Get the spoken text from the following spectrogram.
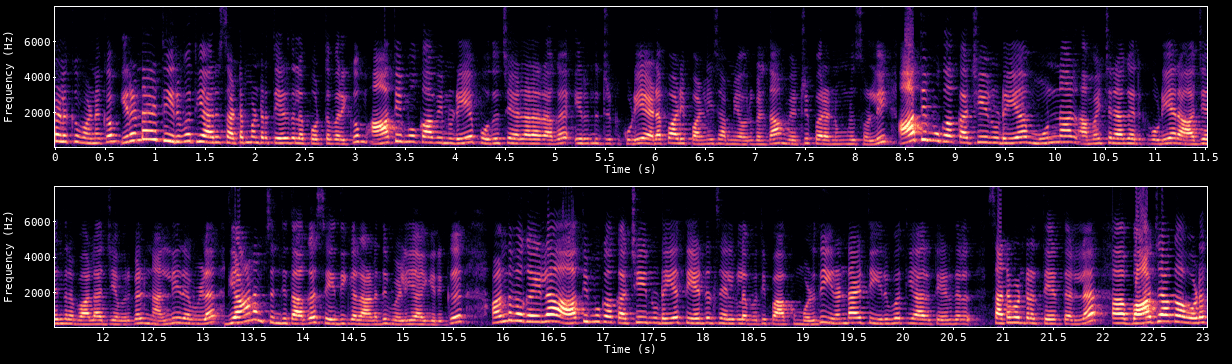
நேர்களுக்கு வணக்கம். இரண்டாயிரத்தி இருபத்தி ஆறு சட்டமன்ற தேர்தலை பொறுத்த வரைக்கும் அதிமுகவினுடைய பொதுச் செயலாளராக இருந்துட்டு இருக்கக்கூடிய எடப்பாடி பழனிசாமி அவர்கள் தான் வெற்றி பெறணும்னு சொல்லி அதிமுக கட்சியினுடைய முன்னாள் அமைச்சராக இருக்கக்கூடிய ராஜேந்திர பாலாஜி அவர்கள் நள்ளிரவுல தியானம் செஞ்சதாக செய்திகளானது வெளியாகியிருக்கு. அந்த வகையில அதிமுக கட்சியினுடைய தேர்தல் செயல்களை பத்தி பார்க்கும் பொழுது இரண்டாயிரத்தி இருபத்தி ஆறு தேர்தல் சட்டமன்ற தேர்தலில் பாஜகவோட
